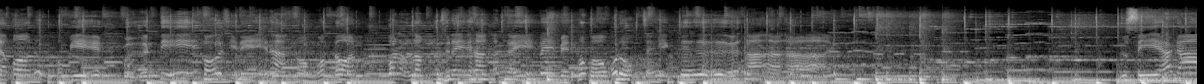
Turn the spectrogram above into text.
ละอ่อนของพี่ปืนตีเขาสิได้นางนองห้องนอนว่าเราลำสิได้หางกันไกลไม่เป็นพวกเขาบ่รู้ใจคืออายเสียดาย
